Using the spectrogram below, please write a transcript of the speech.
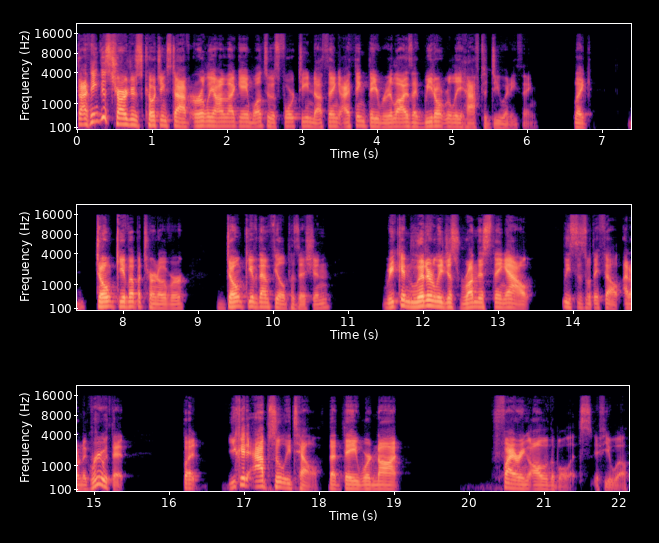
I think this Chargers coaching staff early on in that game, once it was 14 nothing, I think they realized like we don't really have to do anything. Like, don't give up a turnover, don't give them field position. We can literally just run this thing out. At least this is what they felt. I don't agree with it, but you could absolutely tell that they were not firing all of the bullets, if you will.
